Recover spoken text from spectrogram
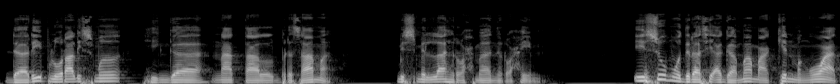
dari Pluralisme hingga Natal Bersama. Bismillahirrahmanirrahim. Isu moderasi agama makin menguat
